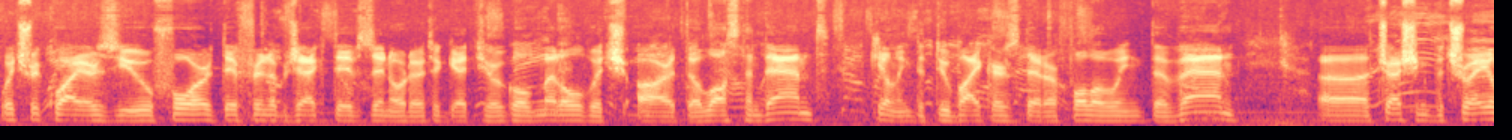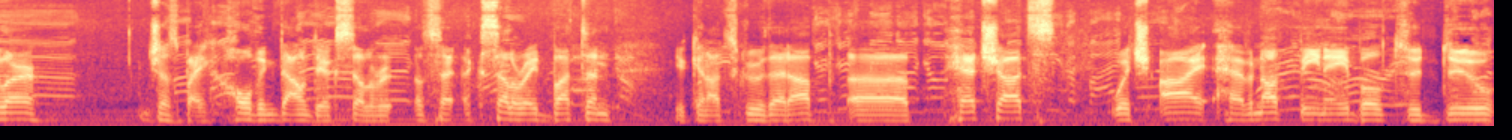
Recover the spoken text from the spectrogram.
which requires you four different objectives in order to get your gold medal, which are the Lost and Damned, killing the two bikers that are following the van, uh, trashing the trailer just by holding down the accelerate, accelerate button. You cannot screw that up. Uh, headshots, which I have not been able to do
